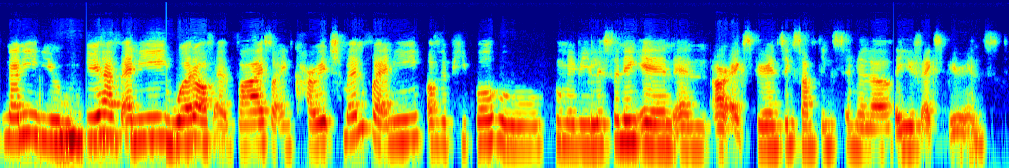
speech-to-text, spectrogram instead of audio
Nani, you do you have any word of advice or encouragement for any of the people who who may be listening in and are experiencing something similar that you've experienced?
